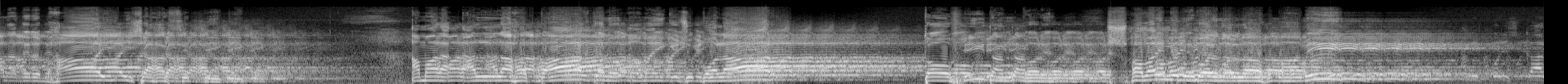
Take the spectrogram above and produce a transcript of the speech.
আপনাদের ভাই ইশাহার সিদ্দিক। আমার আল্লাহ পাক যেন আমায় কিছু বলার তৌফিক দান করেন। সবাই মিলে বলেন, আল্লাহ আমি পরিষ্কার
